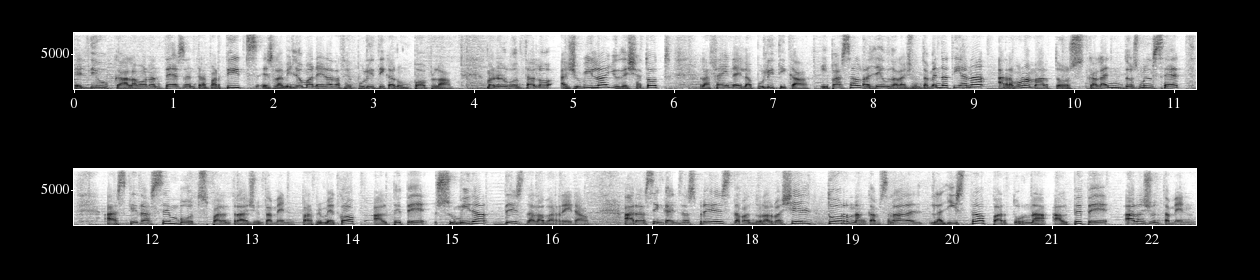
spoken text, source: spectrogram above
Ell diu que la bona entesa entre partits és la millor manera de fer política en un poble. Manuel Gonzalo es jubila i ho deixa tot, la feina i la política, i passa el relleu de l'Ajuntament de Tiana a Ramona Martos, que l'any 2007 es queda 100 vots per entrar a l'Ajuntament. Per primer cop, el PP s'ho mira des de la barrera. Ara, cinc anys després d'abandonar el vaixell, torna a encapçalar la, la llista per tornar al PP a l'Ajuntament.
